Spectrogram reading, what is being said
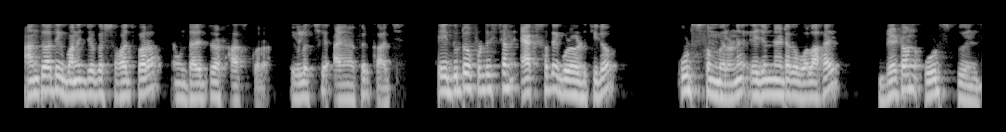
আন্তর্জাতিক বাণিজ্যকে সহজ করা এবং দারিদ্র্য হ্রাস করা। এগুলো হচ্ছে আইএমএফ এর কাজ। এই দুটো প্রতিষ্ঠান একসাথে গড়ে উঠেছিল উডস সম্মেলনে এই জন্য এটাকে বলা হয় ব্রেটন উডস টুইন্স।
